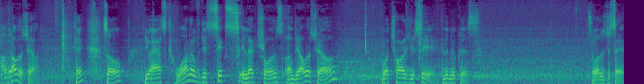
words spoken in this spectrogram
Outer. Outer shell. Okay, so you ask one of the six electrons on the outer shell what charge you see in the nucleus. So what would you say?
